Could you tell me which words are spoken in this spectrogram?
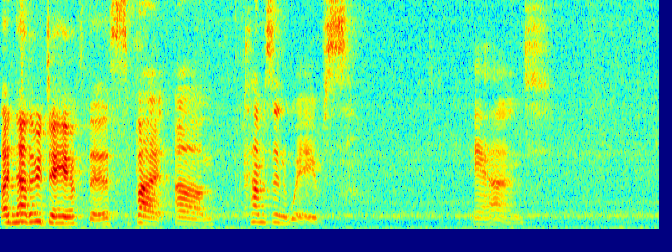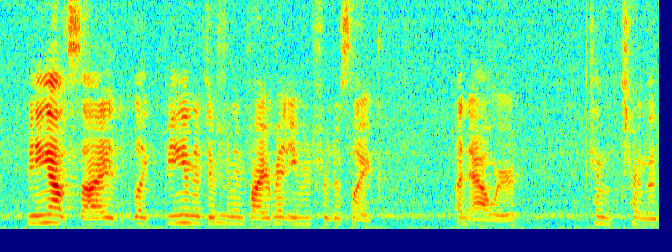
another day of this? But um comes in waves. And being outside, like being in a different environment even for just like an hour can turn the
